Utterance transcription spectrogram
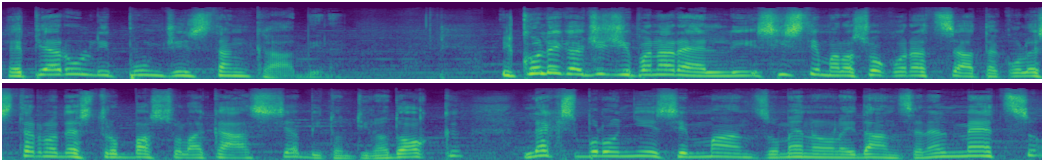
e Piarulli punge instancabile. Il collega Gigi Panarelli sistema la sua corazzata con l'esterno destro basso la Cassia, Bitontino Doc, l'ex bolognese Manzo menano le danze nel mezzo,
